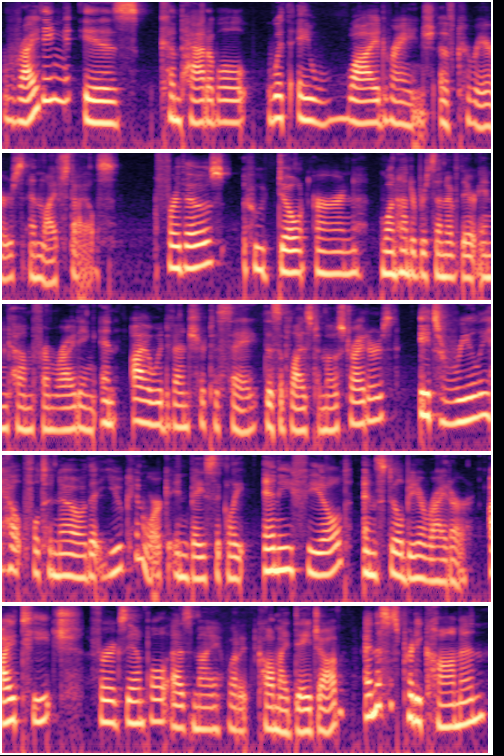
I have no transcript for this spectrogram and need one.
writing is compatible with a wide range of careers and lifestyles. For those who don't earn 100% of their income from writing, and I would venture to say this applies to most writers, it's really helpful to know that you can work in basically any field and still be a writer. I teach, for example, as my what I'd call my day job, and this is pretty common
